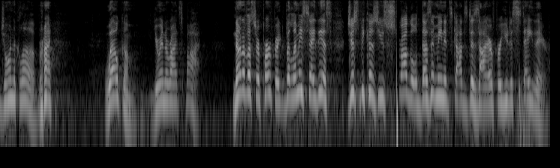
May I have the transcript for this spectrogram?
join the club, right? Welcome. You're in the right spot. None of us are perfect, but let me say this just because you struggle doesn't mean it's God's desire for you to stay there.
